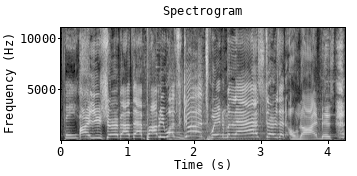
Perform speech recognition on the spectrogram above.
face. Are you sure about that, Pomni? What's good? Twin blasters. And oh no, I missed. Hey,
